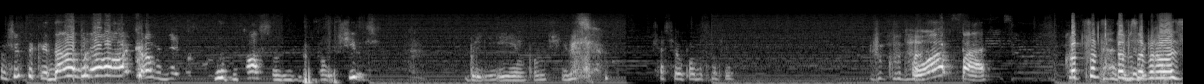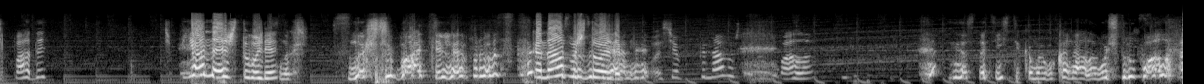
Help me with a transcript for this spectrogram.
Вообще такая, добра ко мне. Ну, пытался, получилось. Блин, получилось. Сейчас я упаду, смотри. Куда? Опа! Кот сам там да, забралась падать. Пьяная, что ли? Сногс- Сногсшибательная просто. В канаву, что ли? Вообще в канаву, что ли, упала? Статистика моего канала вот что упала.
